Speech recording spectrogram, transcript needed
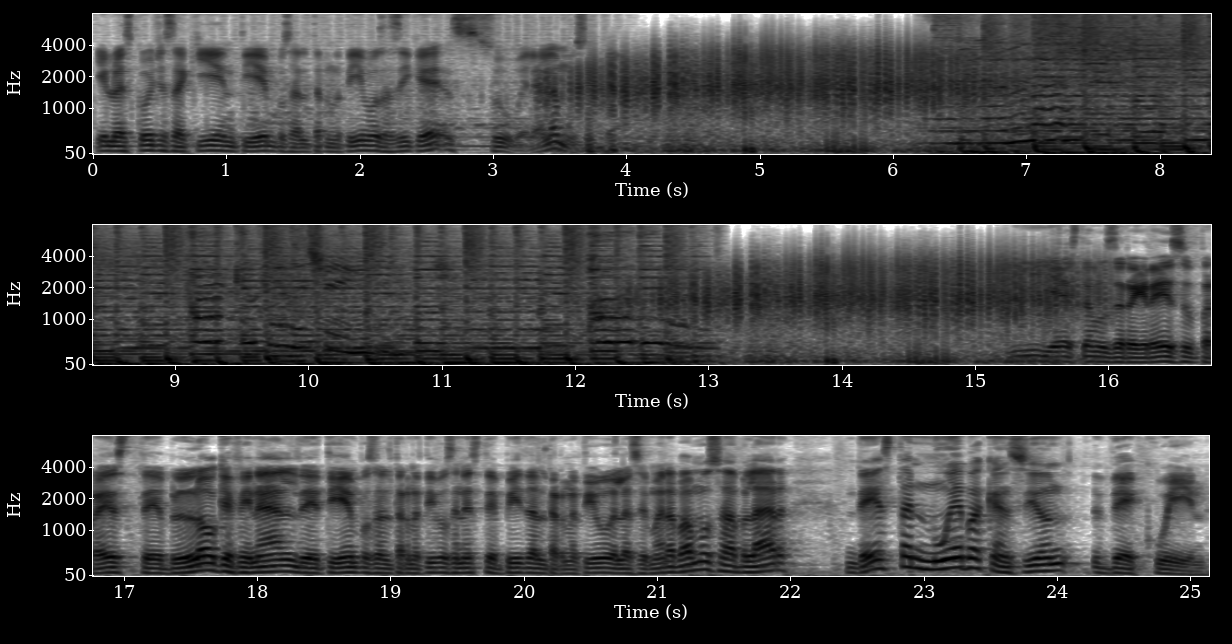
y lo escuchas aquí en tiempos alternativos, así que súbele a la música. Estamos de regreso para este bloque final de tiempos alternativos en este beat alternativo de la semana. Vamos a hablar de esta nueva canción de Queen.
